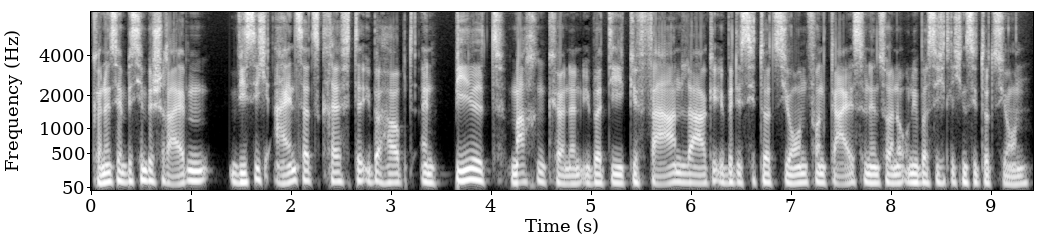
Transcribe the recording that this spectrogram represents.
Können Sie ein bisschen beschreiben, wie sich Einsatzkräfte überhaupt ein Bild machen können über die Gefahrenlage, über die Situation von Geiseln in so einer unübersichtlichen Situation?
